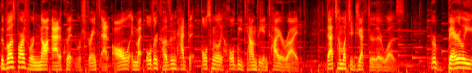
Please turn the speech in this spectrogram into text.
The buzz bars were not adequate restraints at all, and my older cousin had to ultimately hold me down the entire ride. That's how much ejector there was. You're barely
